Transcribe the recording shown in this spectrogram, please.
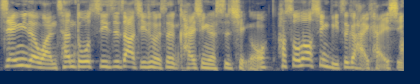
监狱的晚餐多吃一只炸鸡腿是很开心的事情哦。他收到信比这个还开心。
